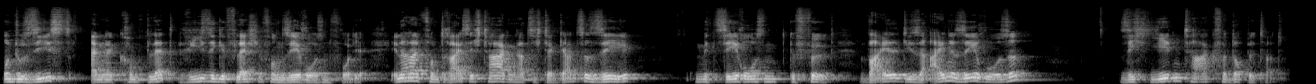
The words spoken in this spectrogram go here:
und du siehst eine komplett riesige Fläche von Seerosen vor dir. Innerhalb von 30 Tagen hat sich der ganze See mit Seerosen gefüllt, weil diese eine Seerose sich jeden Tag verdoppelt hat.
